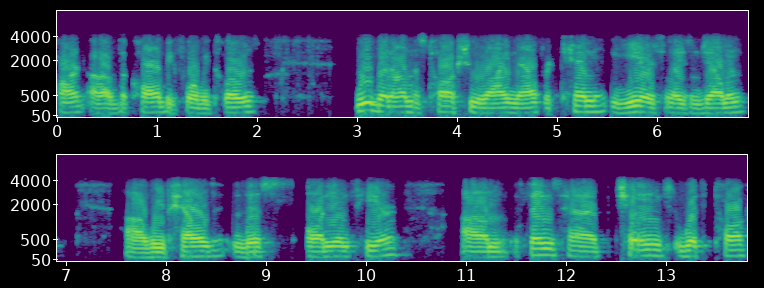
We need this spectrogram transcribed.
part of the call before we close. We've been on this talk show line now for 10 years, ladies and gentlemen. uh, we've held this audience here. Um, things have changed with talk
